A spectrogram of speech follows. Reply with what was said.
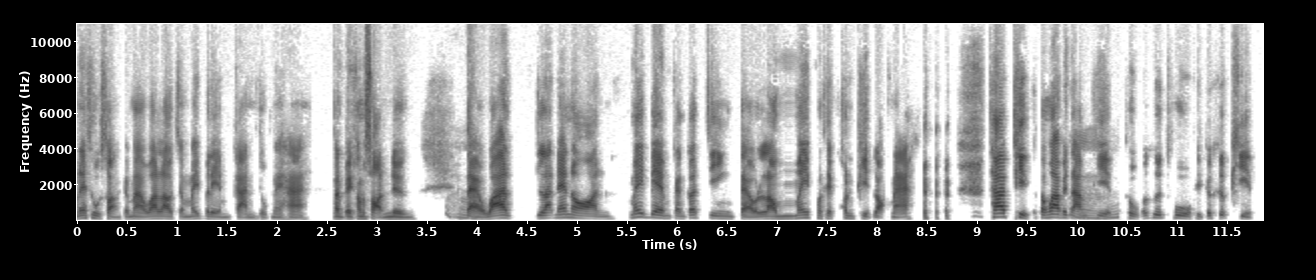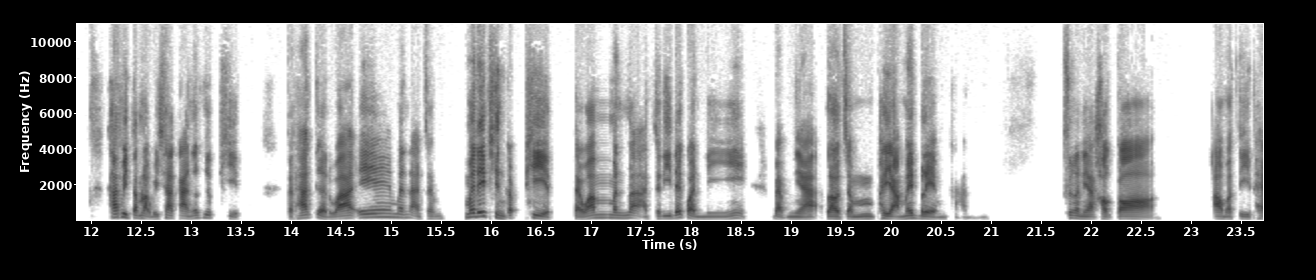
เนี่ยถูกสอนกันมาว่าเราจะไม่เบรมกันถูกไหมฮะ มันเป็นคำสอนหนึ่ง แต่ว่าละแน่นอนไม่เบมกันก็จริง แต่เราไม่โปรเทคคนผิดหรอกนะ ถ้าผิดก็ต้องว่าไปตามผิด ถูกก็คือถูกผิดก็คือผิด ถ้าผิดตามหลักวิชาการก็คือผิด แต่ถ้าเกิดว่า เอ๊ะมันอาจจะไม่ได้ถึงกับผิด แต่ว่ามันอาจจะดีได้กว่านี้ แบบเนี้ยเราจะพยายามไม่เบรมกัน ซึ่งอันเนี้ยเขาก็เอามาตีแผล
